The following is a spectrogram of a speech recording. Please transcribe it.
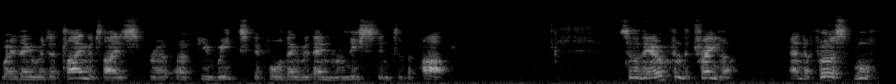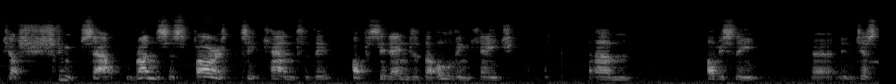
where they would acclimatise for a, a few weeks before they were then released into the park. So they opened the trailer, and the first wolf just shoots out, runs as far as it can to the opposite end of the holding cage. Um, obviously, uh, just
